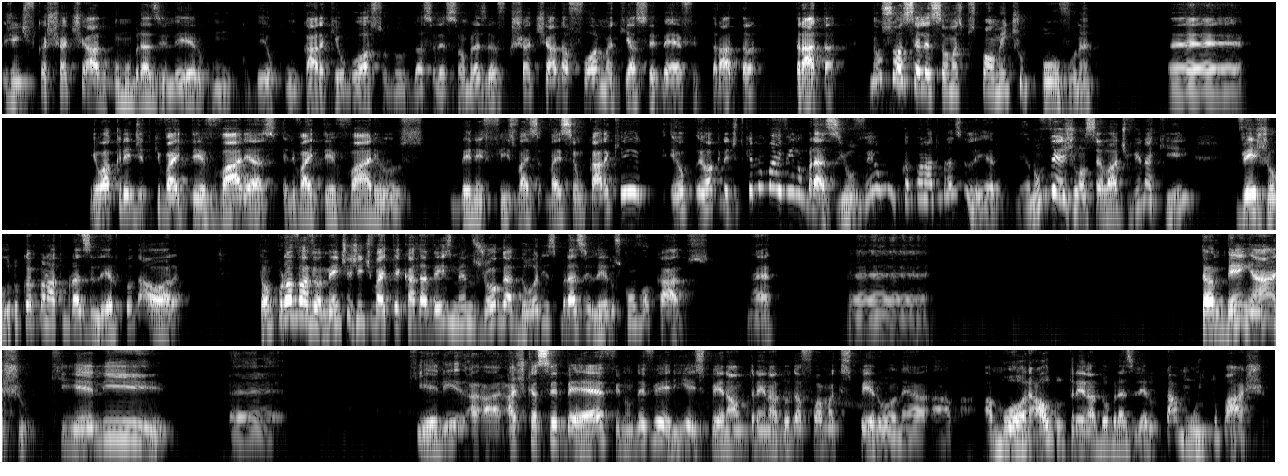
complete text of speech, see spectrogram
a gente fica chateado como brasileiro, como eu, com um cara que eu gosto do, da seleção brasileira, fico chateado da forma que a CBF trata, trata não só a seleção, mas principalmente o povo, né? É, eu acredito que vai ter várias, ele vai ter vários benefícios, vai, vai ser um cara que eu, eu acredito que ele não vai vir no Brasil ver um campeonato brasileiro. Eu não vejo o Ancelotti vindo aqui ver jogo do campeonato brasileiro toda hora. Então, provavelmente, a gente vai ter cada vez menos jogadores brasileiros convocados, né? É... Também acho que ele é... que ele a, acho que a CBF não deveria esperar um treinador da forma que esperou, né? A, a moral do treinador brasileiro está muito baixa,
